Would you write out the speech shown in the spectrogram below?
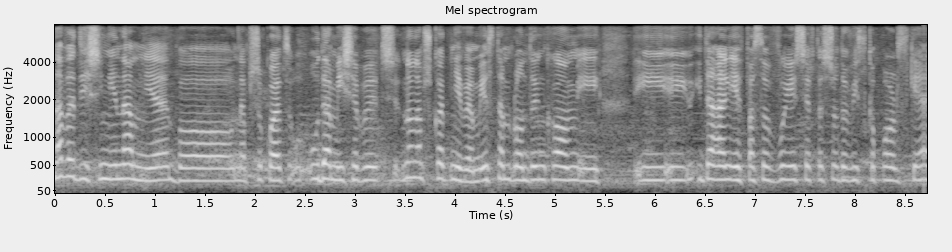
nawet jeśli nie na mnie, bo na przykład uda mi się być, no na przykład nie wiem, jestem blondynką i, i, i idealnie wpasowuję się w to środowisko polskie,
